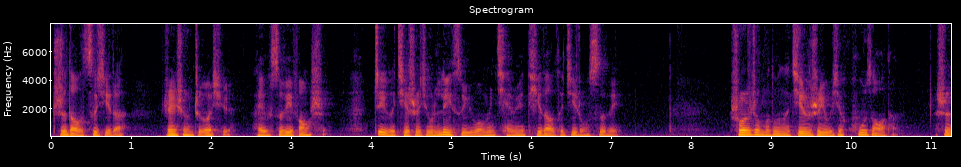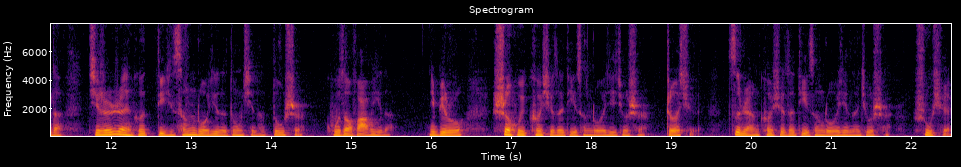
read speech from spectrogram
指导自己的人生哲学还有思维方式，这个其实就类似于我们前面提到的几种思维。说了这么多呢，其实是有些枯燥的。是的，其实任何底层逻辑的东西呢，都是枯燥乏味的。你比如社会科学的底层逻辑就是哲学，自然科学的底层逻辑呢就是数学。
